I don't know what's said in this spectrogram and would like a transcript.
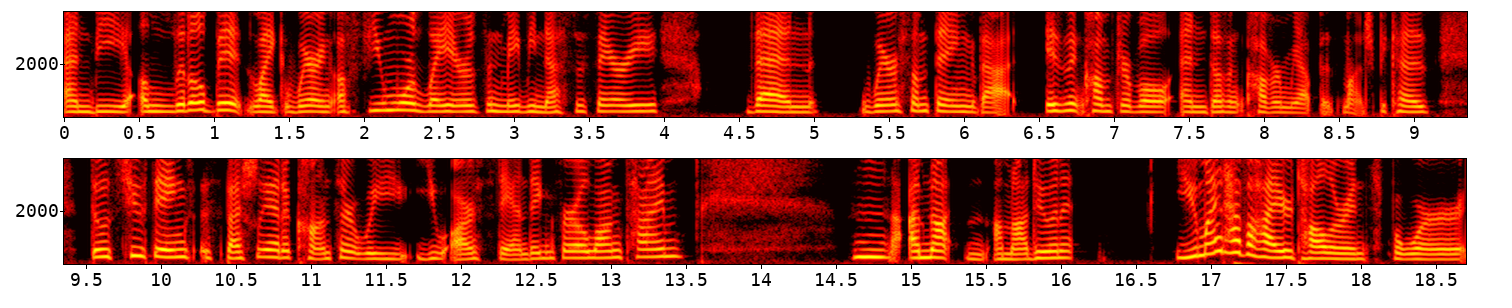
and be a little bit like wearing a few more layers than maybe necessary than wear something that isn't comfortable and doesn't cover me up as much because those two things, especially at a concert where you, are standing for a long time, mm, I'm not I'm not doing it. You might have a higher tolerance for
